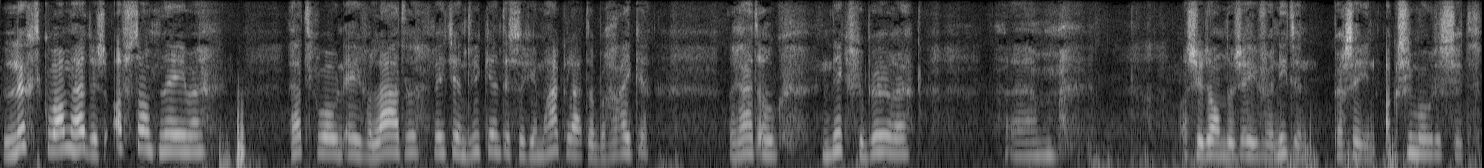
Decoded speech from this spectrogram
lucht kwam. Hè? Dus afstand nemen. Het gewoon even laten. Weet je, in het weekend is er geen makelaar te bereiken. Er gaat ook niks gebeuren. Um, als je dan dus even niet in, per se in actiemodus zit.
